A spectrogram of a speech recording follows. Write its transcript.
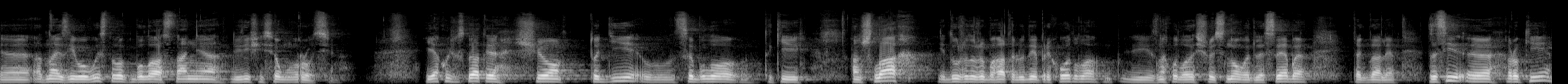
Е, Одна з його виставок була остання у 2007 році. Я хочу сказати, що тоді це було такий аншлаг, і дуже-дуже багато людей приходило і знаходило щось нове для себе і так далі. За ці е, роки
